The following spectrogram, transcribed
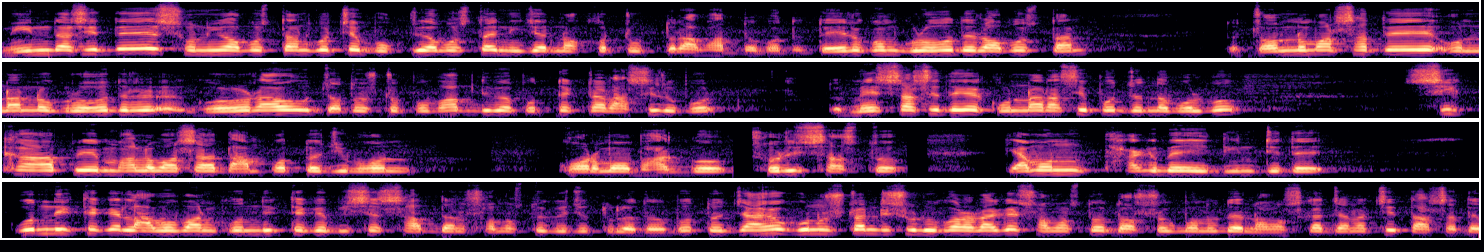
মীন রাশিতে শনি অবস্থান করছে বক্রি অবস্থায়, নিজের নক্ষত্র উত্তরা ভাদ্রপদে। তো এরকম গ্রহদের অবস্থান। তো চন্দ্রমার সাথে অন্যান্য গ্রহদের, গ্রহরাও যথেষ্ট প্রভাব দিবে প্রত্যেকটা রাশির উপর। তো মেষ রাশি থেকে কন্যা রাশি পর্যন্ত বলব। শিক্ষা, প্রেম, ভালোবাসা, দাম্পত্য জীবন, কর্ম, ভাগ্য, শরীর স্বাস্থ্য কেমন থাকবে এই দিনটিতে? কোন দিক থেকে লাভবান, কোন দিক থেকে বিশেষ সাবধান, সমস্ত কিছু তুলে ধরবো। তো যাই হোক, অনুষ্ঠানটি শুরু করার আগে সমস্ত দর্শক বন্ধুদের নমস্কার জানাচ্ছি। তার সাথে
